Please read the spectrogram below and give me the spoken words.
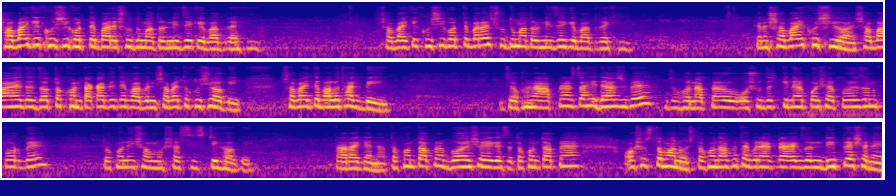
সবাইকে খুশি করতে পারে শুধুমাত্র নিজেকে বাদ রেখে। সবাইকে খুশি করতে পারে শুধুমাত্র নিজেকে বাদ রেখে। কেন সবাই খুশি হয়। সবাই যতক্ষণ টাকা দিতে পারবেন, সবাই তো খুশি হবে সবাই তো ভালো থাকবেই। যখন আপনার চাহিদা আসবে, যখন আপনার ওষুধের কেনার পয়সার প্রয়োজন পড়বে, তখনই সমস্যার সৃষ্টি হবে। তার আগে না। তখন তো আপনার বয়স হয়ে গেছে, তখন তো আপনার অসুস্থ মানুষ, তখন আপনি থাকবেন একটা একজন ডিপ্রেশনে।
